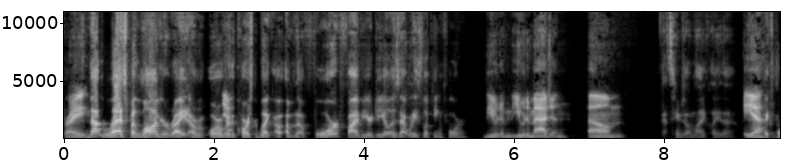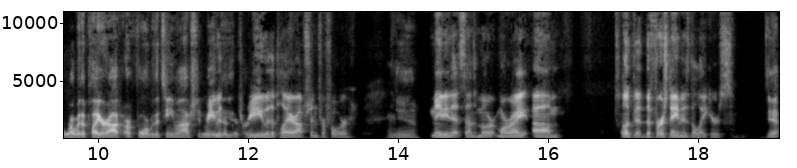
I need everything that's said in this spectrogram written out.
right? Not less, but longer, right? Or, or over yeah. the course of like a, a four, five year deal. Is that what he's looking for? You would you would imagine. Um, that seems unlikely, though. Yeah, like four with a player option or four with a team option. Three with a, three with a player option for four. Yeah, maybe that sounds more more right. Um, look, the, the first name is the Lakers. Yeah,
